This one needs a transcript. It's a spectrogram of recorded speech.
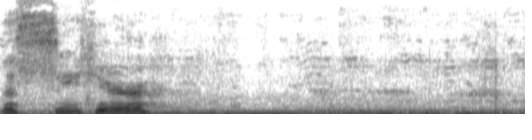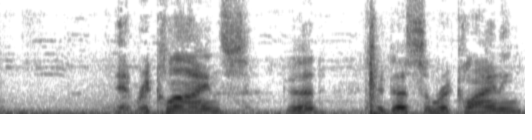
this seat here It reclines, good. It does some reclining.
